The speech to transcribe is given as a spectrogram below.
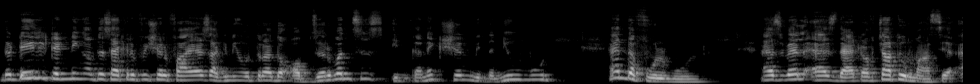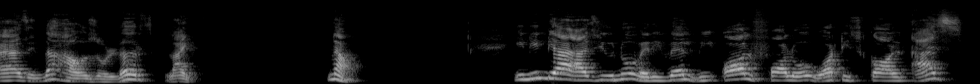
the daily tending of the sacrificial fires, Agnihotra, the observances in connection with the new moon and the full moon, as well as that of Chaturmasya, as in the householder's life. Now, in India, as you know very well, we all follow what is called as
